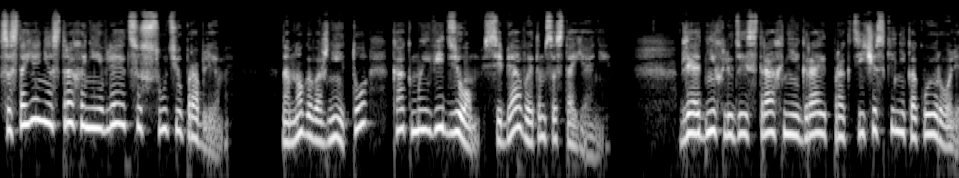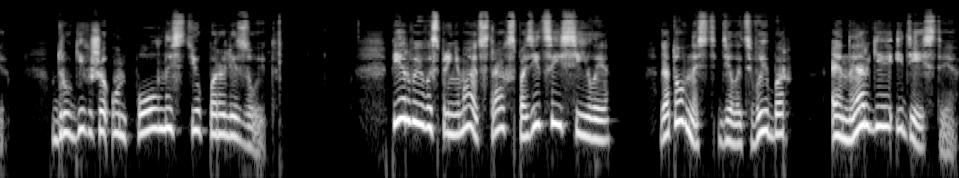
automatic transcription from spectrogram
состояние страха не является сутью проблемы. Намного важнее то, как мы ведем себя в этом состоянии. Для одних людей страх не играет практически никакой роли, других же он полностью парализует. Первые воспринимают страх с позиции силы, готовность делать выбор, энергия и действие,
